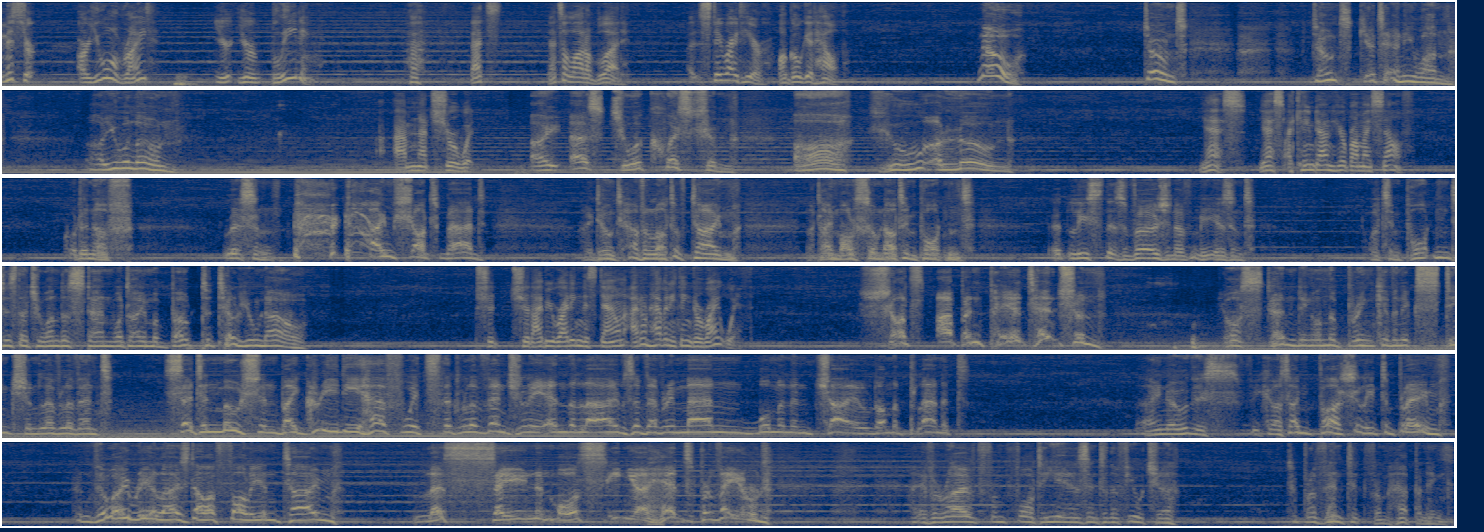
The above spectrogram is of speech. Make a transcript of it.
Mister, are you all right? You're you're bleeding. Huh, that's that's a lot of blood. Uh, stay right here. I'll go get help. No! Don't. Don't get anyone. Are you alone? I'm not sure what... I asked you a question. Are you alone? Yes, yes, I came down here by myself. Good enough. Listen, I'm shot bad. I don't have a lot of time, but I'm also not important. At least this version of me isn't. What's important is that you understand what I am about to tell you now. Should, should I be writing this down? I don't have anything to write with. Shut up and pay attention! You're standing on the brink of an extinction-level event, set in motion by greedy half-wits that will eventually end the lives of every man, woman, and child on the planet. I know this because I'm partially to blame. And though I realized our folly in time, less sane and more senior heads prevailed. I have arrived from 40 years into the future to prevent it from happening.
